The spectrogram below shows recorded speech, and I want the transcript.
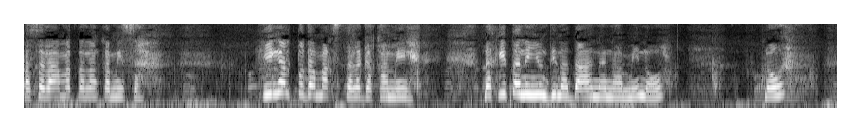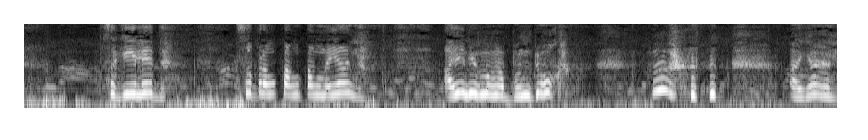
Pasalamat na lang kami sa hingal to the max talaga kami. Nakita ninyo yung dinadaanan namin, no? No? Sa gilid. Sobrang pang-pang na yan. Ayan yung mga bundok. Ayan.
